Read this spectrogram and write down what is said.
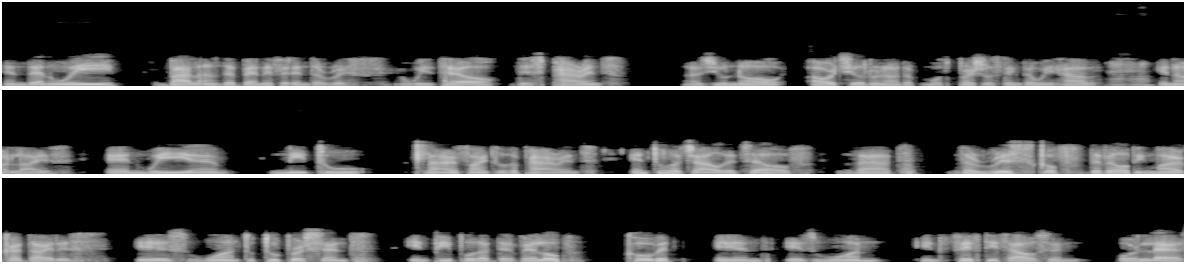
and then we balance the benefit and the risk. And we tell these parents, as you know, our children are the most precious thing that we have mm-hmm. in our life. And we um, need to clarify to the parent and to the child itself that the risk of developing myocarditis is 1 to 2% in people that develop COVID and is 1 in 50,000 or less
